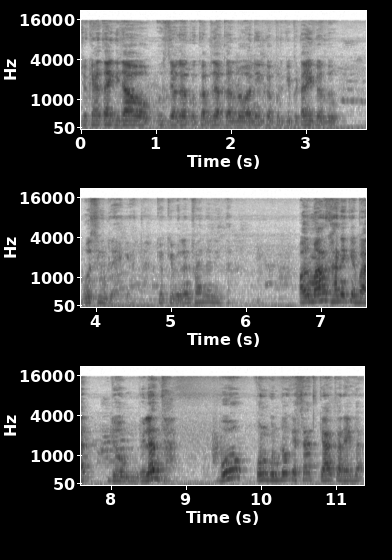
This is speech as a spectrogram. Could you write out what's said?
जो कहता है कि जाओ, उस जगह को कब्जा कर लो, अनिल कपूर की पिटाई कर दो, वो सीन रह गया था, क्योंकि विलन फाइनल नहीं था। और मार खाने के बाद जो विलन था, वो उन गुंडों के साथ क्या करेगा,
